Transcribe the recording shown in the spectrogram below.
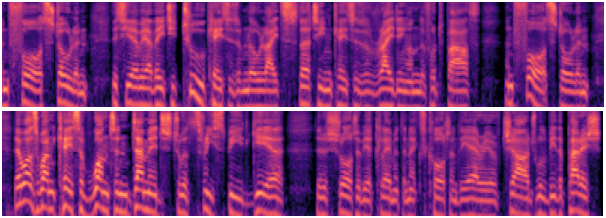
and four stolen. This year we have 82 cases of no lights, 13 cases of riding on the footpath, and four stolen. There was one case of wanton damage to a three speed gear. There is sure to be a claim at the next court, and the area of charge will be the parish.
